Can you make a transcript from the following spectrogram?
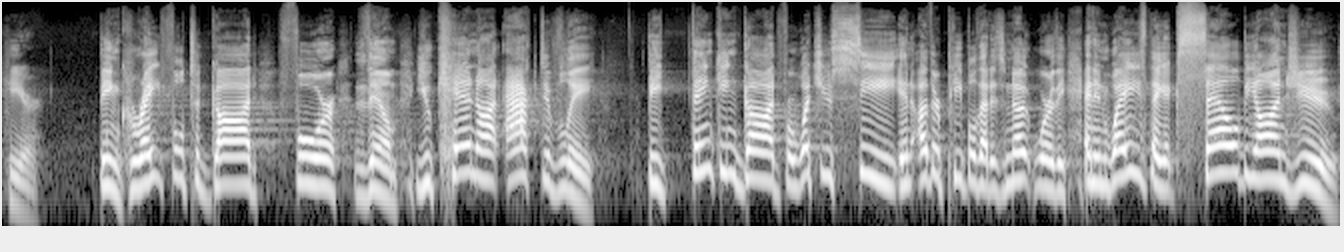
here being grateful to God for them. You cannot actively thanking God for what you see in other people that is noteworthy and in ways they excel beyond you.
